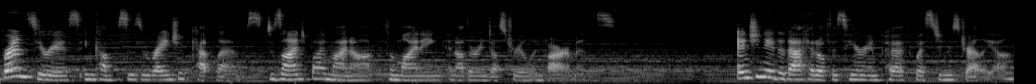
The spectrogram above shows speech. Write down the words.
brand Sirius encompasses a range of cap lamps designed by MineARC for mining and other industrial environments. Engineered at our head office here in Perth, Western Australia,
